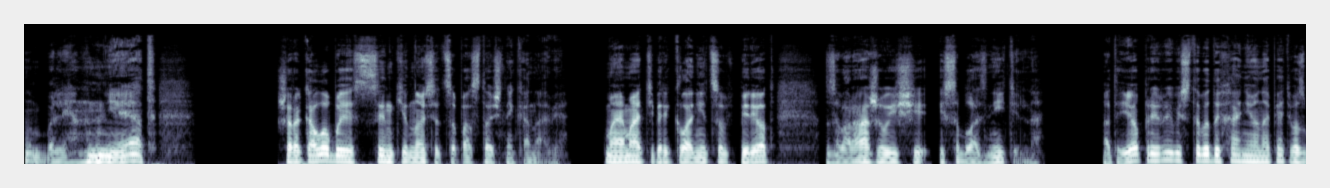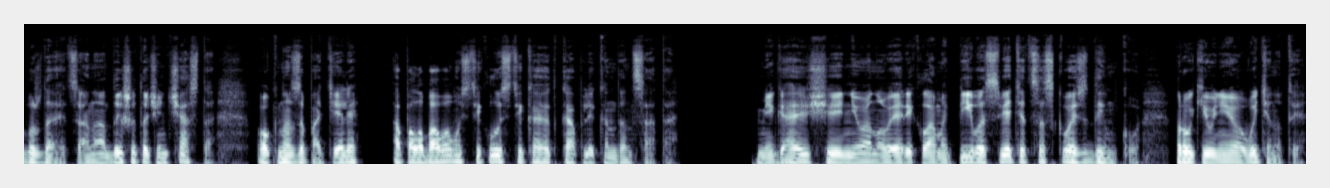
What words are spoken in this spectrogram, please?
Блин, нет. Широколобые сцинки носятся по сточной канаве. Моя мать теперь клонится вперед, завораживающе и соблазнительно. От ее прерывистого дыхания он опять возбуждается. Она дышит очень часто. Окна запотели, а по лобовому стеклу стекают капли конденсата. Мигающая неоновая реклама пива светится сквозь дымку. Руки у нее вытянуты.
